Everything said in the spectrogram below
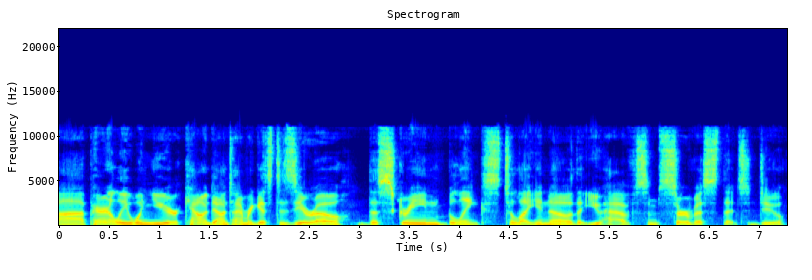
Uh, apparently, when your countdown timer gets to zero, the screen blinks to let you know that you have some service that's due.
